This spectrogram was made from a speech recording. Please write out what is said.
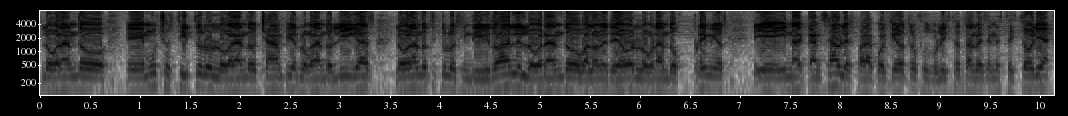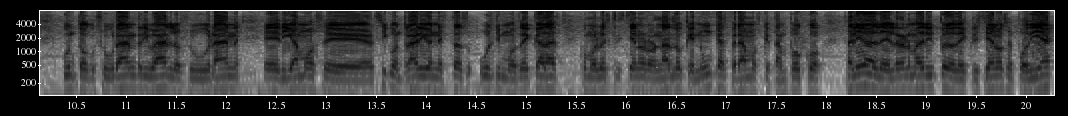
logrando eh, muchos títulos, logrando Champions, logrando ligas, logrando títulos individuales, logrando balones de oro, logrando premios eh, inalcanzables para cualquier otro futbolista tal vez en esta historia, junto con su gran rival o su gran, digamos, sí contrario en estas últimas décadas, como lo es Cristiano Ronaldo, que nunca esperamos que tampoco saliera del Real Madrid, pero de Cristiano se podía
